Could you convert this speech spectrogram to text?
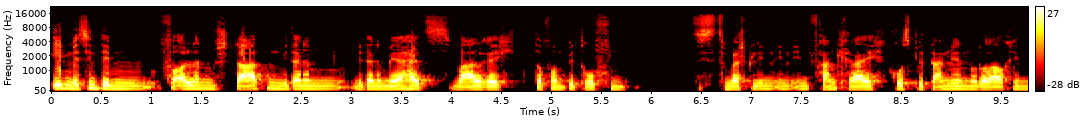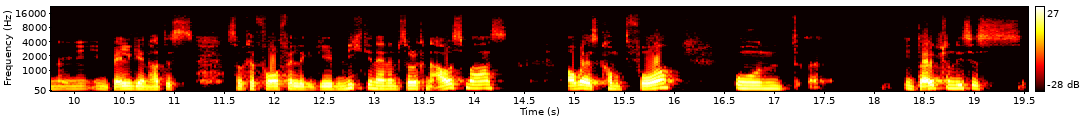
Eben, es sind eben vor allem Staaten mit einem, mit einem Mehrheitswahlrecht davon betroffen. Das ist zum Beispiel in, in, in Frankreich, Großbritannien oder auch in, in Belgien hat es solche Vorfälle gegeben. Nicht in einem solchen Ausmaß, aber es kommt vor. Und äh, in Deutschland ist es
